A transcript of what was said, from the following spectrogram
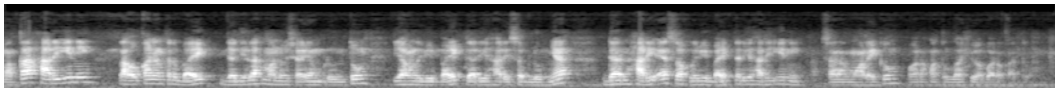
maka hari ini lakukan yang terbaik, jadilah manusia yang beruntung, yang lebih baik dari hari sebelumnya, dan hari esok lebih baik dari hari ini. Assalamualaikum warahmatullahi wabarakatuh.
